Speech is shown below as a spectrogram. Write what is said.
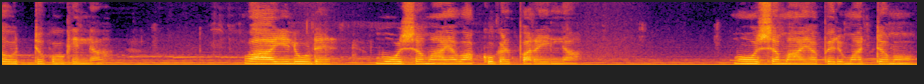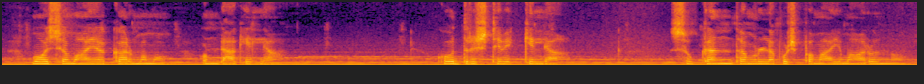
തോറ്റുപോകില്ല. വായിലൂടെ മോശമായ വാക്കുകൾ പറയില്ല. മോശമായ പെരുമാറ്റമോ മോശമായ കർമ്മമോ ഉണ്ടാകില്ല. കുദൃഷ്ടി വെക്കില്ല. സുഗന്ധമുള്ള പുഷ്പമായി മാറുന്നു.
